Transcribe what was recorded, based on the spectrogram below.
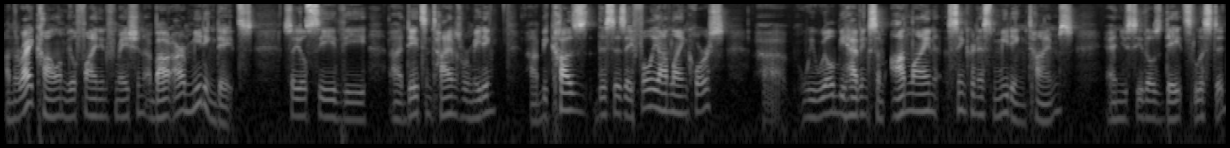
on the right column you'll find information about our meeting dates. So you'll see the uh, dates and times we're meeting. Uh, because this is a fully online course uh, we will be having some online synchronous meeting times and you see those dates listed.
